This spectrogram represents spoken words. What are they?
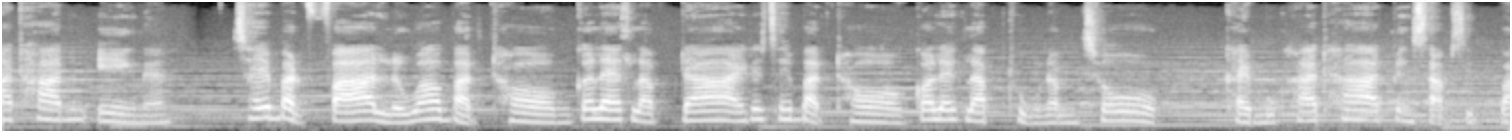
5 ท่านั่นเองนะ ใช้บัตรฟ้าหรือว่าบัตรทองก็แลกรับได้ ถ้าใช้บัตรทองก็แลกรับถุงนำโชค ไข่มุก5ธาตุเพียง 30 ใบ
